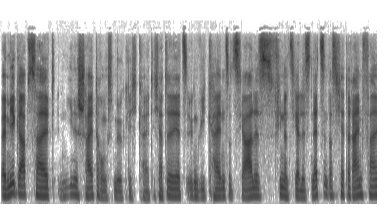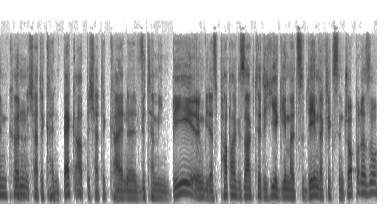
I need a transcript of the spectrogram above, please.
bei mir gab es halt nie eine Scheiterungsmöglichkeit. Ich hatte jetzt irgendwie kein soziales, finanzielles Netz, in das ich hätte reinfallen können. Mhm. Ich hatte kein Backup, ich hatte keine Vitamin B, irgendwie, dass Papa gesagt hätte, hier, geh mal zu dem, da kriegst du einen Job oder so.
